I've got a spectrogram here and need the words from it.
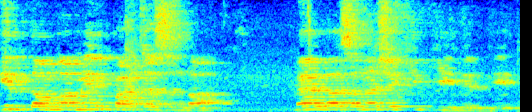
Bir damla meni parçasında Mevla sana şekil giydirdi.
